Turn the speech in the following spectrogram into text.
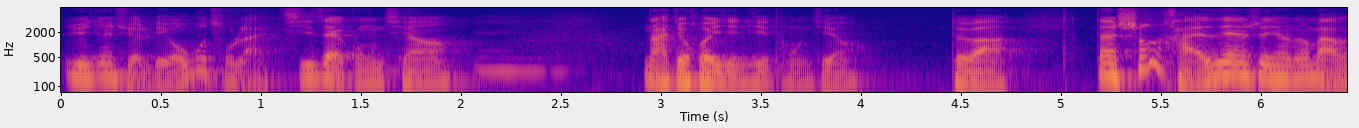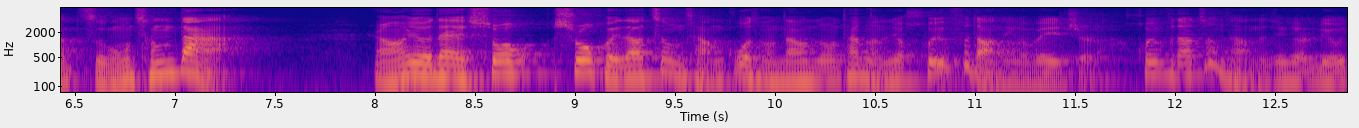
月经血流不出来，积在宫腔，嗯那就会引起痛经，对吧？但生孩子这件事情能把子宫撑大，然后又在收收回到正常过程当中，它可能就恢复到那个位置了，恢复到正常的这个流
